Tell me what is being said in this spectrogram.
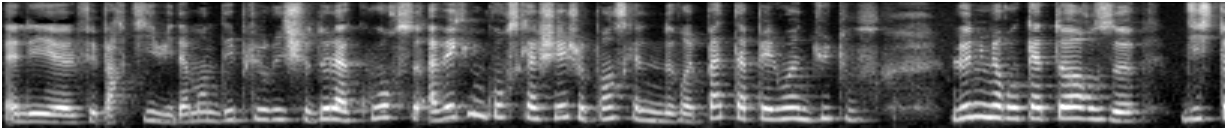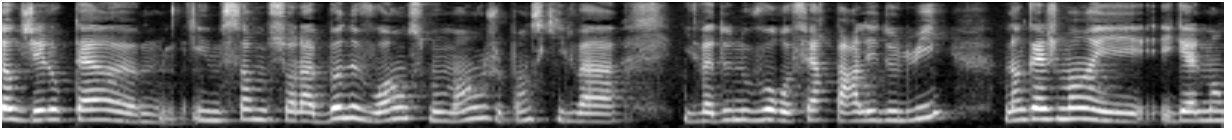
Elle, est, elle fait partie évidemment des plus riches de la course. Avec une course cachée, je pense qu'elle ne devrait pas taper loin du tout. Le numéro 14, Distock Geloka, euh, il me semble sur la bonne voie en ce moment. Je pense qu'il va, de nouveau refaire parler de lui. L'engagement est également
